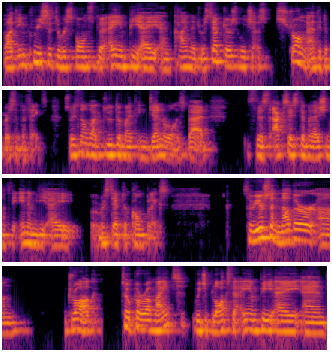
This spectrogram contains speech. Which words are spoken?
but increases the response to the AMPA and kainate receptors, which has strong antidepressant effects. So it's not that glutamate in general is bad. It's this access stimulation of the NMDA receptor complex. So here's another um, drug, topiramate, which blocks the AMPA and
